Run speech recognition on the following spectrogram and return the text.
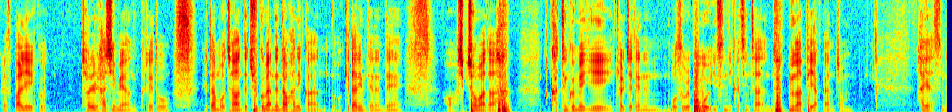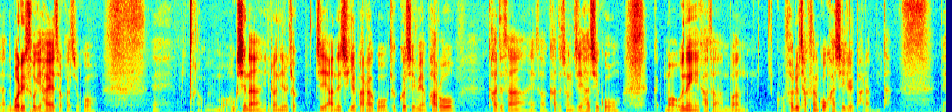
그래서 빨리 그 처리를 하시면 그래도 일단 뭐 저한테 출금이 안 된다고 하니까 뭐 기다리면 되는데 어, 10초마다 같은 금액이 결제되는 모습을 보고 있으니까 진짜 눈- 눈앞이 약간 좀 하얘졌습니다. 머릿속이 하얘져가지고 네. 뭐 혹시나 이런 일을 겪지 않으시길 바라고 겪으시면 바로 카드사에서 카드 정지하시고 그- 뭐 은행에 가서 한번 그 서류 작성 꼭 하시길 바랍니다. 네,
